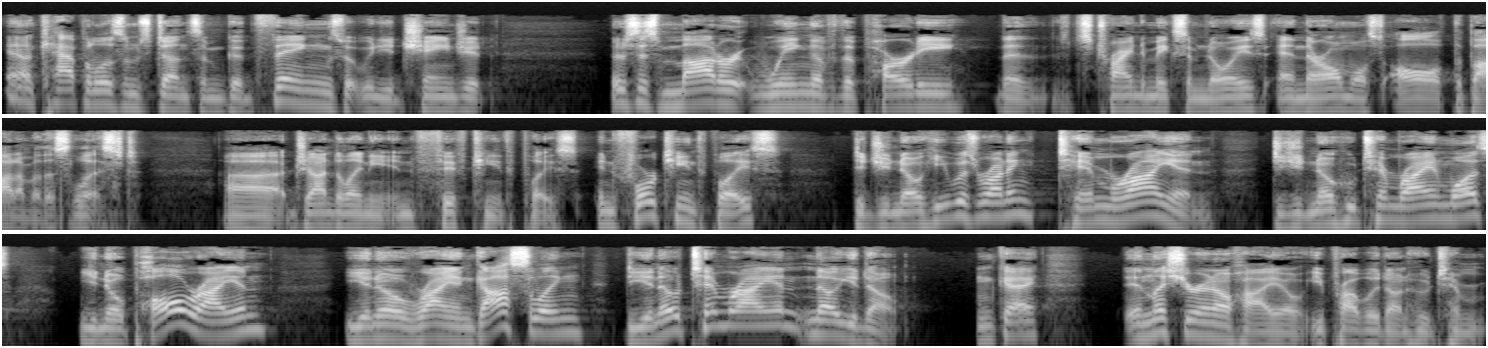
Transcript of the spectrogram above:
you know, capitalism's done some good things, but we need to change it. There's this moderate wing of the party that's trying to make some noise, and they're almost all at the bottom of this list. Uh, John Delaney in 15th place. In 14th place, did you know he was running? Tim Ryan. Did you know who Tim Ryan was? You know Paul Ryan. You know Ryan Gosling. Do you know Tim Ryan? No, you don't. Okay unless you're in Ohio, you probably don't know who Tim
